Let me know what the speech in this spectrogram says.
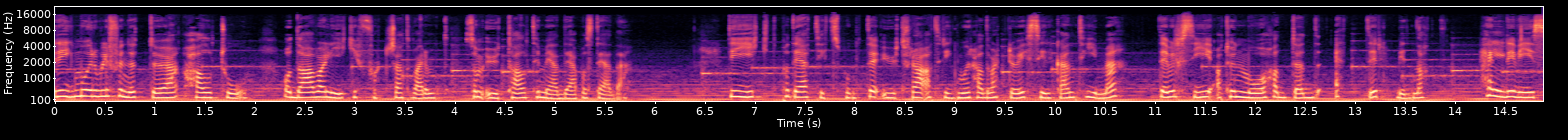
Rigmor ble funnet død halv to, og da var liket fortsatt varmt, som uttalt til media på stedet. De gikk på det tidspunktet ut fra at Rigmor hadde vært død i ca. en time, vil si at hun må ha dødd etter midnatt. Heldigvis,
